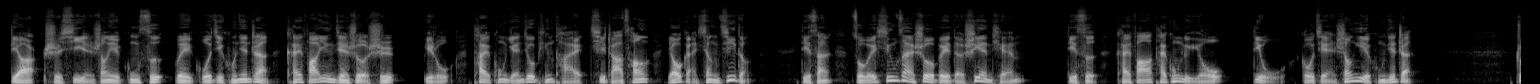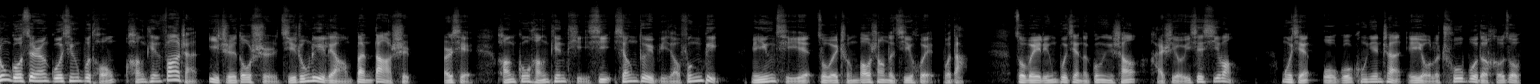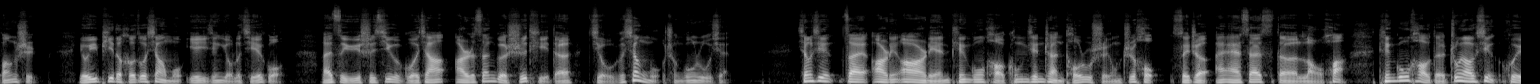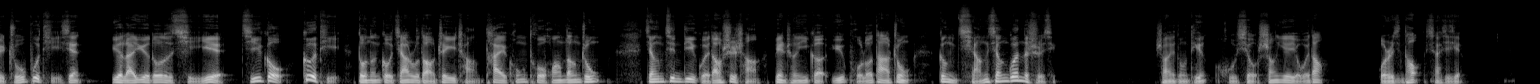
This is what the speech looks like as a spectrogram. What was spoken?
第二是吸引商业公司为国际空间站开发硬件设施，比如太空研究平台、气闸舱、遥感相机等；第三，作为星载设备的试验田；第四，开发太空旅游；第五，构建商业空间站。中国虽然国情不同，航天发展一直都是集中力量办大事，而且航空航天体系相对比较封闭，民营企业作为承包商的机会不大。作为零部件的供应商，还是有一些希望。目前，我国空间站也有了初步的合作方式，有一批的合作项目也已经有了结果，来自于十七个国家、二十三个实体的九个项目成功入选。相信在二零二二年天宫号空间站投入使用之后，随着 ISS 的老化，天宫号的重要性会逐步体现。越来越多的企业、机构、个体都能够加入到这一场太空拓荒当中，将近地轨道市场变成一个与普罗大众更强相关的事情。商业洞听，虎嗅商业有味道，我是金涛，下期见。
